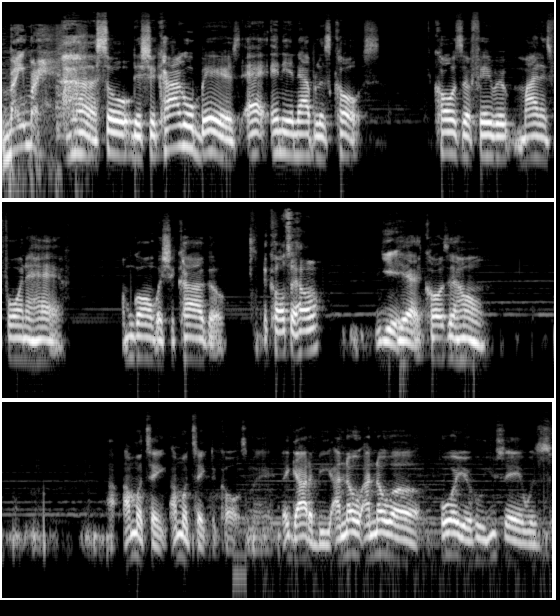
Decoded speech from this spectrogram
Bang bang. so the Chicago Bears at Indianapolis Colts. Colts are favorite minus four and a half. I'm going with Chicago. The Colts at home. Yeah, Yeah, Colts at home. I, I'm gonna take I'm gonna take the Colts, man. They gotta be. I know I know. Uh, Hoyer, who you said was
